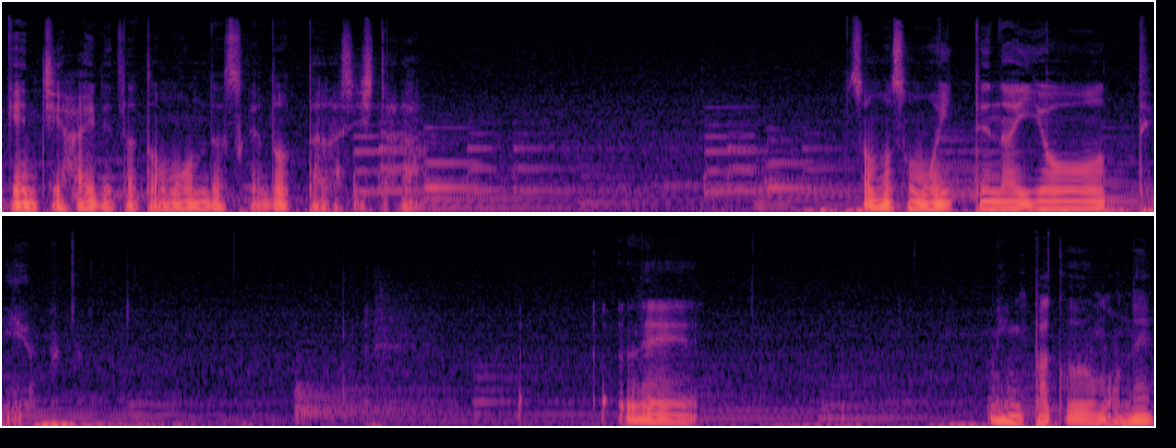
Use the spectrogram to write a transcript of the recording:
現地入れたと思うんですけどって話したらそもそも行ってないよっていう。で民泊もね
